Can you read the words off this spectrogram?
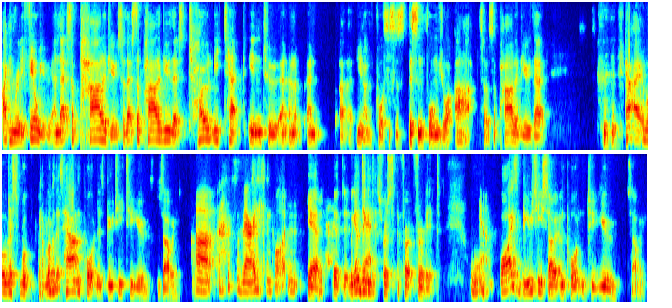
I can really feel you, and that's a part of you. So that's the part of you that's totally tapped into, and and and uh, you know, of course, this is this informs your art. So it's a part of you that How, we'll just we'll have a look at this. How important is beauty to you, Zoe? Uh, very important. Yeah, yeah. It, we're going to dig yeah. into this for, for, for a bit. Yeah. Why is beauty so important to you, Zoe?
